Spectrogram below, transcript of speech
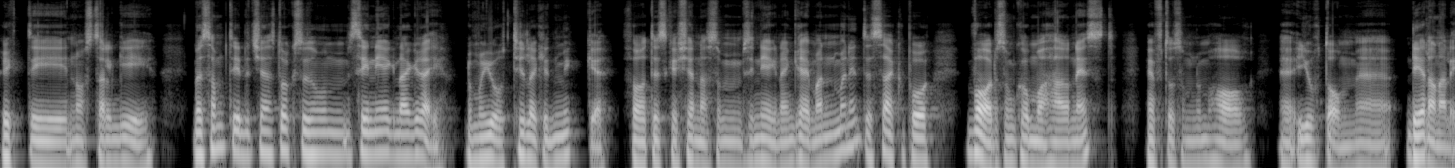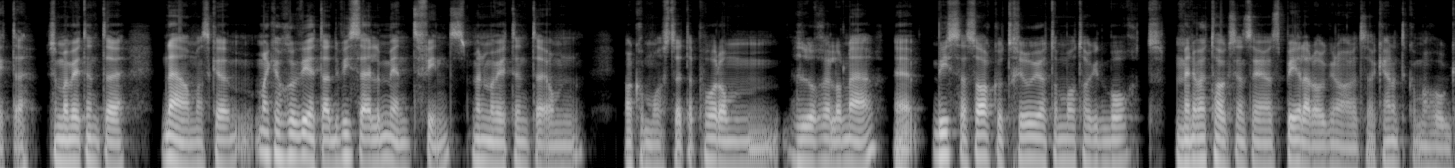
riktig nostalgi. Men samtidigt känns det också som sin egna grej. De har gjort tillräckligt mycket för att det ska kännas som sin egna grej. Man, man är inte säker på vad som kommer härnäst eftersom de har eh, Eh, gjort om eh, delarna lite. Så man vet inte när man ska, man kanske vet att vissa element finns men man vet inte om man kommer att stöta på dem hur eller när. Eh, vissa saker tror jag att de har tagit bort. Men det var ett tag sedan sedan jag spelade originalet så jag kan inte komma ihåg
